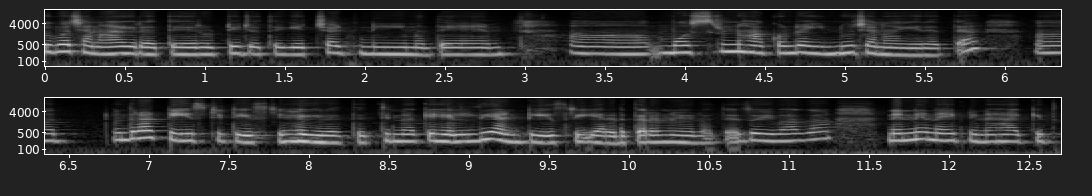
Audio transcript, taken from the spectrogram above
ತುಂಬ ಚೆನ್ನಾಗಿರುತ್ತೆ. ರೊಟ್ಟಿ ಜೊತೆಗೆ ಚಟ್ನಿ ಮತ್ತು ಮೊಸರನ್ನ ಹಾಕ್ಕೊಂಡ್ರೆ ಇನ್ನೂ ಚೆನ್ನಾಗಿರುತ್ತೆ. ಒಂಥರ ಟೇಸ್ಟಿ ಟೇಸ್ಟಿಯಾಗಿರುತ್ತೆ ತಿನ್ನೋಕ್ಕೆ ಹೆಲ್ದಿ ಆ್ಯಂಡ್ ಟೇಸ್ಟಿ ಎರಡು ಥರನೂ ಇರುತ್ತೆ. ಸೊ ಇವಾಗ ನಿನ್ನೆ ನೈಟ್ ನೆನೆ ಹಾಕಿದ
